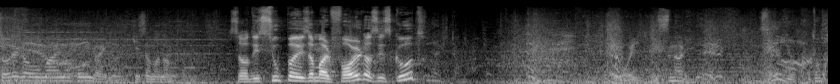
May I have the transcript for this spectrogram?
振るそれがお前の本来の生き様なのだ So, die Super ist einmal voll. Das ist gut. おい三成どういうことだ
